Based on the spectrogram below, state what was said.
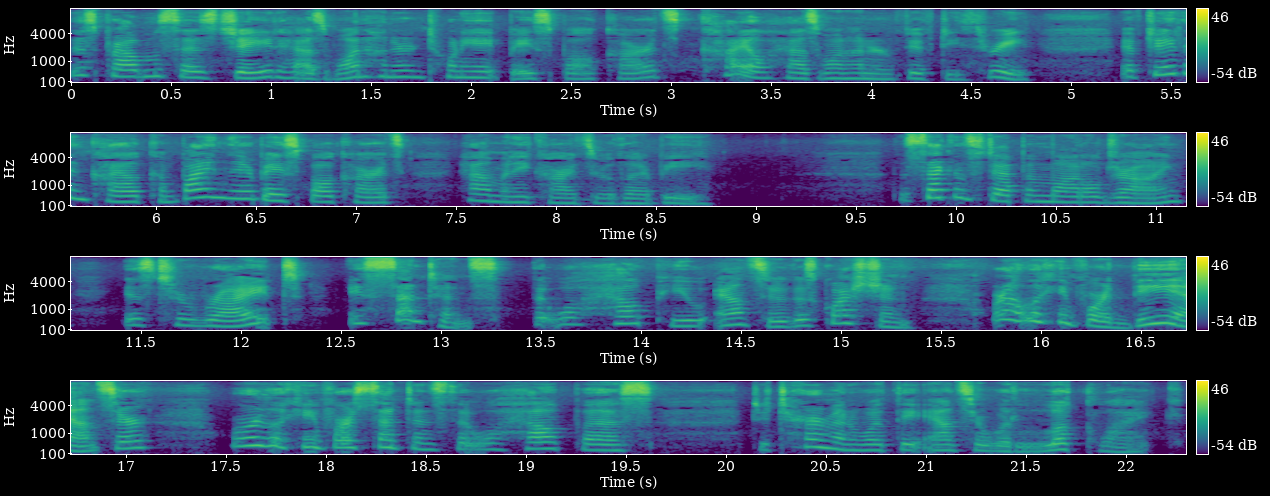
This problem says Jade has 128 baseball cards, Kyle has 153. If Jade and Kyle combine their baseball cards, how many cards will there be? The second step in model drawing is to write a sentence that will help you answer this question. We're not looking for the answer, we're looking for a sentence that will help us determine what the answer would look like.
